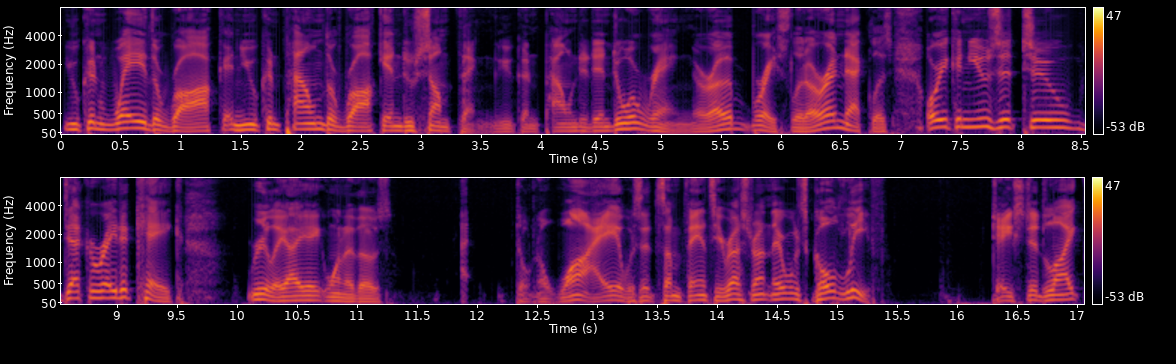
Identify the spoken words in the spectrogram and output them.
you can weigh the rock and you can pound the rock into something. You can pound it into a ring or a bracelet or a necklace, or you can use it to decorate a cake. Really, I ate one of those. I don't know why. It was at some fancy restaurant and there was gold leaf. Tasted like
